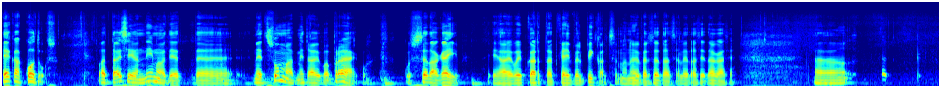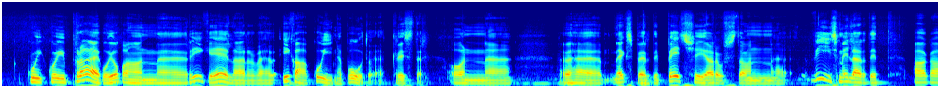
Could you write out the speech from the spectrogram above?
ega kodus. vaata, asi on niimoodi, et äh, need summad, mida juba praegu, kus sõda käib ja võib karta, et käib veel pikalt see manööversõda seal edasi-tagasi äh,, kui, kui praegu juba on äh, riigieelarve igakuine puudujääk, Krister, on äh, ühe eksperdi Peitši arust on äh, viis miljardit, aga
